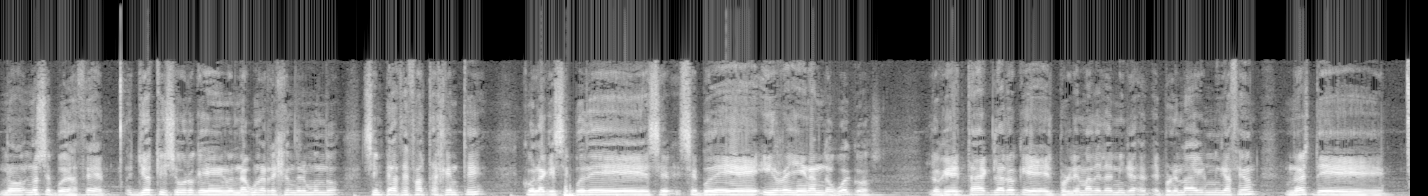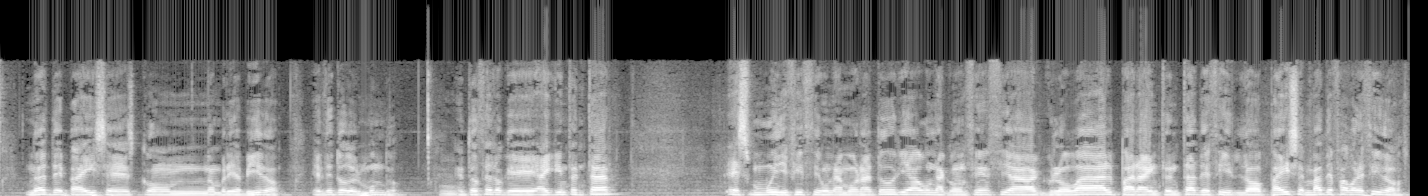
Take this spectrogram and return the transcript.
no, no se puede hacer. Yo estoy seguro que en alguna región del mundo siempre hace falta gente con la que se puede, se, se puede ir rellenando huecos. Lo que está claro que el problema de la el problema de la inmigración no es de no es de países con nombre y apellido, es de todo el mundo. Mm. Entonces lo que hay que intentar es muy difícil una moratoria, una conciencia global para intentar decir los países más desfavorecidos,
